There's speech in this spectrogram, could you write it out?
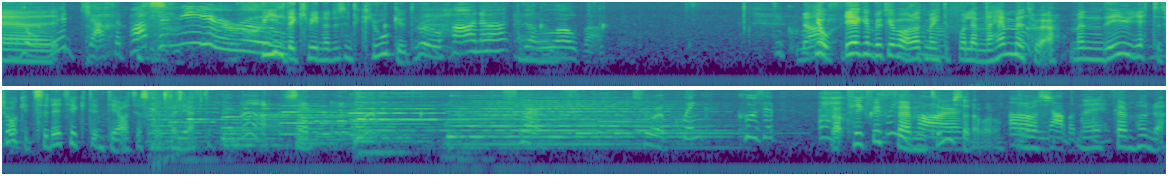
Eh, Yorid Jasipa Paneeru. Skil dig kvinna, du ser inte klok ut. Jo, regeln brukar vara att man inte får lämna hemmet tror jag. Men det är ju jättetråkigt så det tyckte inte jag att jag skulle följa efter. Så, ja, fick vi 5000 av honom? Eller Nabakon. nej, 500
